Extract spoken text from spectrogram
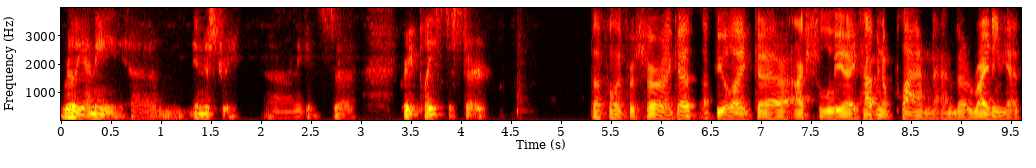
really any um, industry. Uh, I think it's a great place to start. Definitely, for sure. I guess I feel like uh, actually having a plan and uh, writing it,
